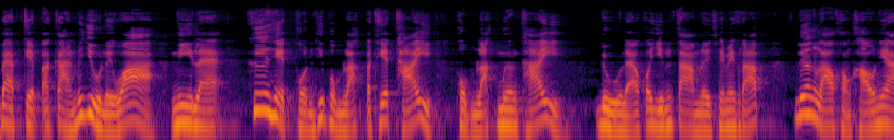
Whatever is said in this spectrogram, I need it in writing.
แบบเก็บอาการไม่อยู่เลยว่า นี่แหละ คือเหตุผลที่ผมรักประเทศไทย ผมรักเมืองไทย ดูแล้วก็ยิ้มตามเลยใช่ไหมครับ เรื่องราวของเขาเนี่ย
